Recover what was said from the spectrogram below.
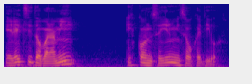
el éxito para mí es conseguir mis objetivos.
